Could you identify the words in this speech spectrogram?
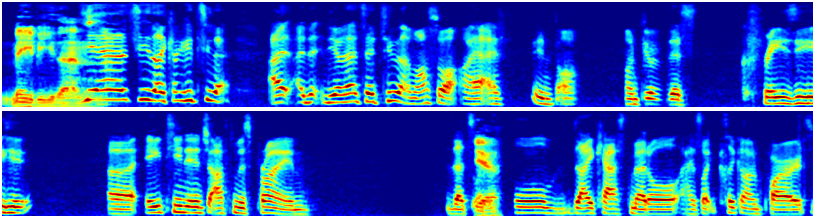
maybe then Yeah, see, like I could see that. I, I you know, that said too. I'm also I, I've been on, this crazy uh 18 inch Optimus Prime. That's like Yeah. full die-cast metal, has like click-on parts.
